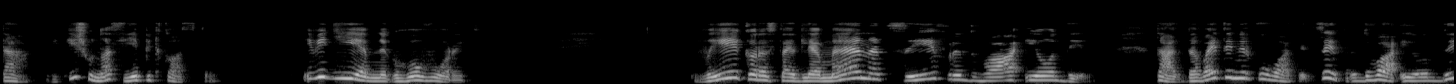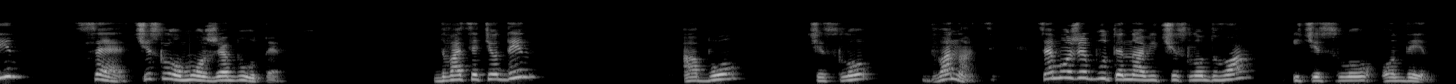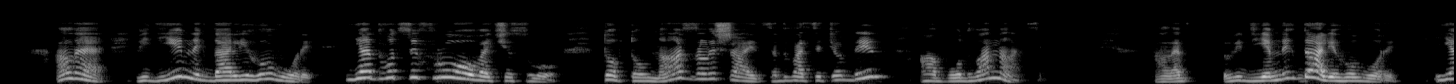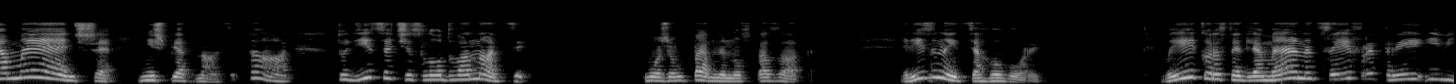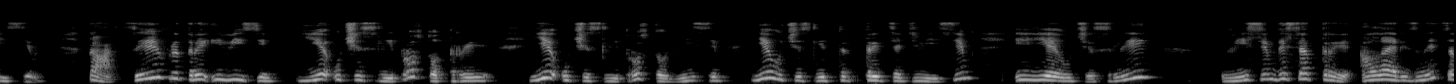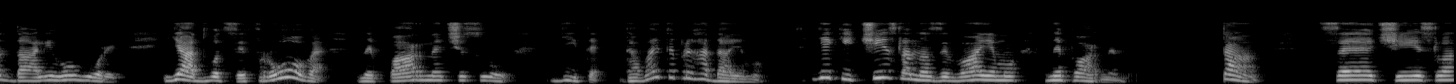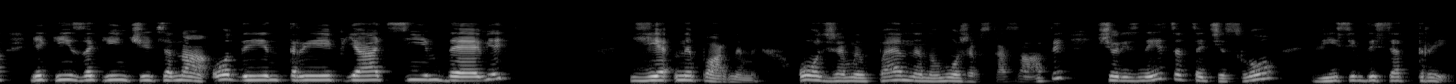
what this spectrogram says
Так, які ж у нас є підказки? І від'ємник говорить. Використай для мене цифри 2 і 1. Так, давайте міркувати. Цифри 2 і 1 це число може бути 21 або число 12. Це може бути навіть число 2 і число 1. Але від'ємник далі говорить, я двоцифрове число. Тобто у нас залишається 21 або 12. Але від'ємник далі говорить, я менше, ніж 15. Так, тоді це число 12. Можемо впевнено сказати. Різниця говорить. Використай для мене цифри 3 і 8. Так, цифри 3 і 8 є у числі просто 3, є у числі просто 8, є у числі 38 і є у числі 83. Але різниця далі говорить. Я двоцифрове непарне число. Діти, давайте пригадаємо, які числа називаємо непарними. Так, це числа, які закінчуються на 1, 3, 5, 7, 9, є непарними. Отже, ми впевнено можемо сказати, що різниця це число 83.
